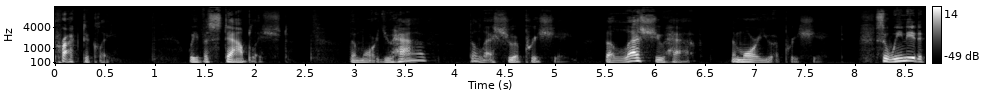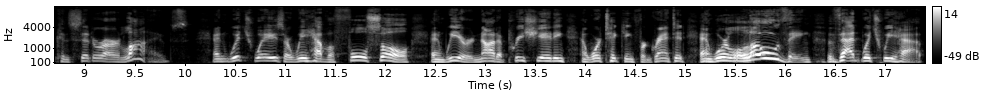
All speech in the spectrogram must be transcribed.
practically, we've established the more you have, the less you appreciate. The less you have, the more you appreciate. So we need to consider our lives and which ways are we have a full soul and we are not appreciating and we're taking for granted and we're loathing that which we have.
